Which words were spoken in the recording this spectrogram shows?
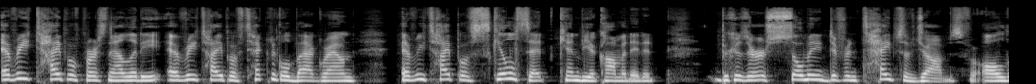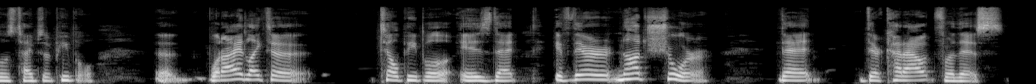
every type of personality, every type of technical background, every type of skill set can be accommodated because there are so many different types of jobs for all those types of people. Uh, what I'd like to tell people is that if they're not sure that they're cut out for this,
